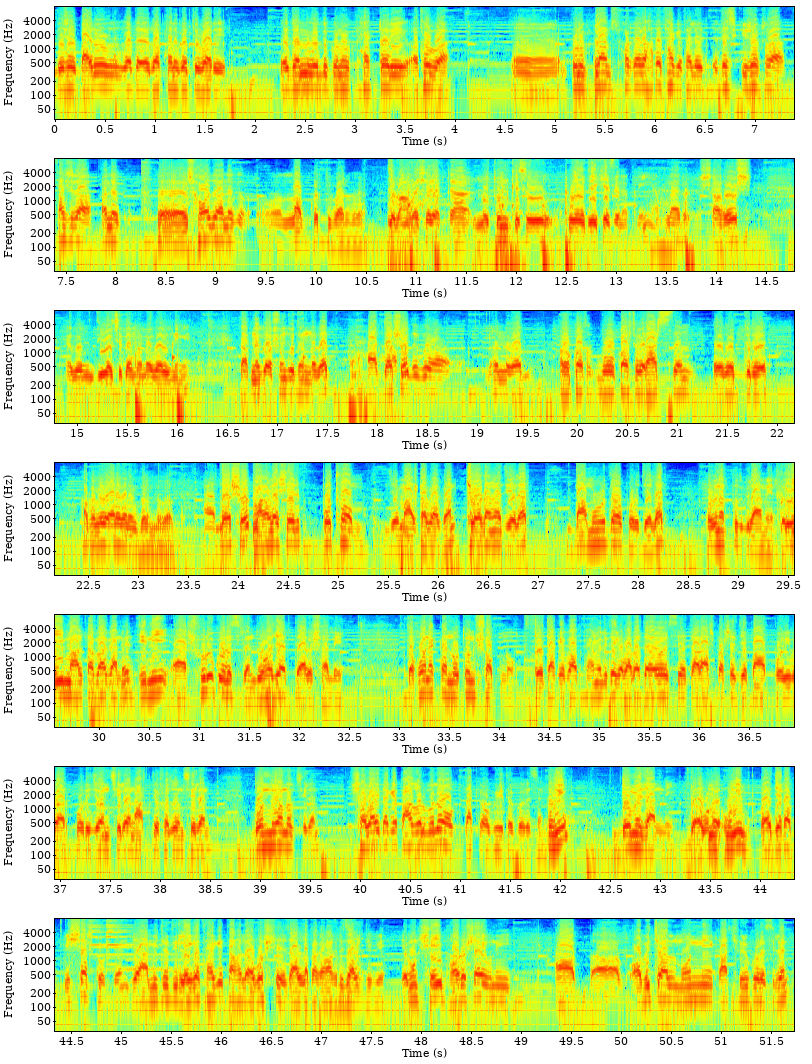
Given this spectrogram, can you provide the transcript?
দেশের বাইরেও যাতে রপ্তানি করতে পারি এর জন্য যদি কোনো ফ্যাক্টরি অথবা কোনো প্ল্যান সরকারের হাতে থাকে, তাহলে দেশ কৃষকরা, চাষিরা অনেক সহজে অনেক লাভ করতে পারবে। যে বাংলাদেশের একটা নতুন কিছু করে দেখেছেন আপনি, আপনার সাহস এবং দৃঢ়চিতা মনোবল নিয়ে। আপনাকে অসংখ্য ধন্যবাদ। আর দর্শক ধন্যবাদ। বহু কষ্ট করে আসছেন এই রোদ্দুরে। আপনাদের অনেক অনেক ধন্যবাদ। দর্শক বাংলাদেশের প্রথম যে মালটা বাগান চুয়াডাঙ্গা জেলার দামোহদা উপজেলার রঘুনাথপুর গ্রামের। এই মালটা বাগানের যিনি শুরু করেছিলেন দু হাজার তেরো সালে তখন একটা নতুন স্বপ্ন। তো তাকে ফ্যামিলি থেকে বাধা দেওয়া হয়েছে। তার আশপাশে যে পরিবার পরিজন ছিলেন আত্মীয় স্বজন ছিলেন বন্ধু বান্ধব ছিলেন সবাই তাকে পাগল বলেও তাকে অভিহিত করেছেন। উনি? দমে যাননি। উনি- যেটা বিশ্বাস করতেন যে আমি যদি লেগে থাকি তাহলে অবশ্যই আল্লাহ পাক আমাকে রেজাল্ট দিবে। এবং সেই ভরসায় উনি অবিচল মন নিয়ে কাজ শুরু করেছিলেন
